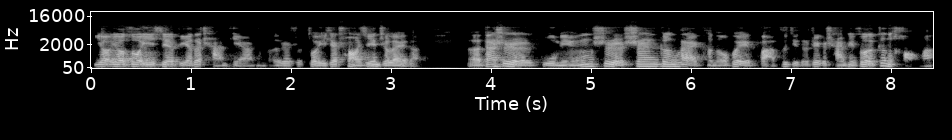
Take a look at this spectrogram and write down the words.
要要做一些别的产品啊什么的，就是做一些创新之类的。呃，但是股民是深耕在可能会把自己的这个产品做得更好嘛？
